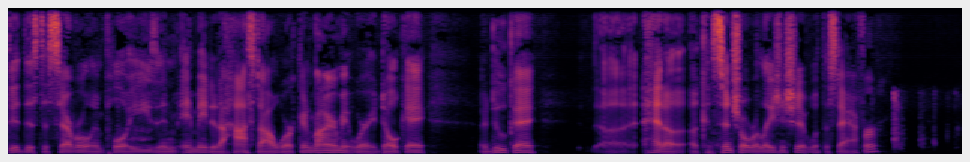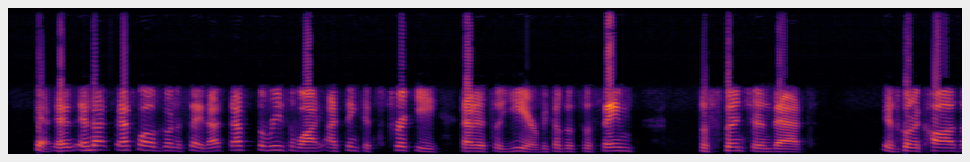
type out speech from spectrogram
did this to several employees and, and made it a hostile work environment where Adoke, Aduke uh, had a, a consensual relationship with the staffer. Yeah, and, and that that's what I was going to say. That that's the reason why I think it's tricky that it's a year because it's the same suspension that is going to cause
